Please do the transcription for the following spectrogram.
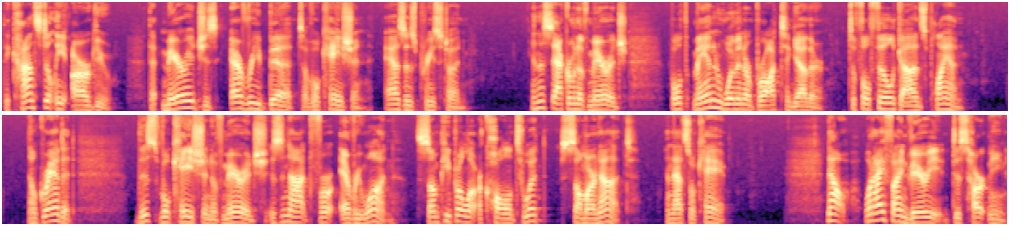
they constantly argue that marriage is every bit a vocation, as is priesthood. In the sacrament of marriage, both man and woman are brought together to fulfill God's plan. Now, granted, this vocation of marriage is not for everyone. Some people are called to it, some are not, and that's okay. Now, what I find very disheartening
